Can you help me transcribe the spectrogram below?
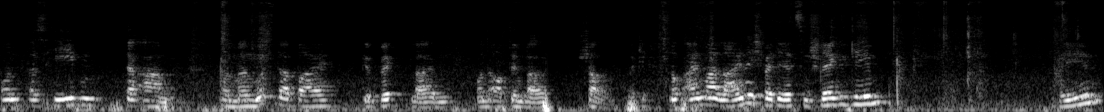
und das Heben der Arme. Und man muss dabei gebückt bleiben und auf den Ball schauen. Okay. Noch einmal alleine, ich werde jetzt einen Schläger geben. Drehen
